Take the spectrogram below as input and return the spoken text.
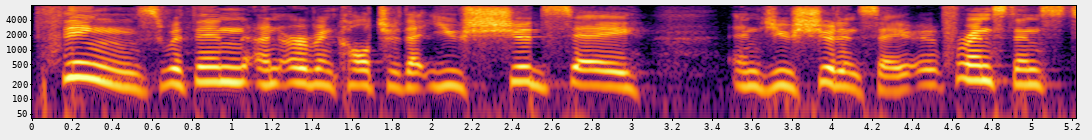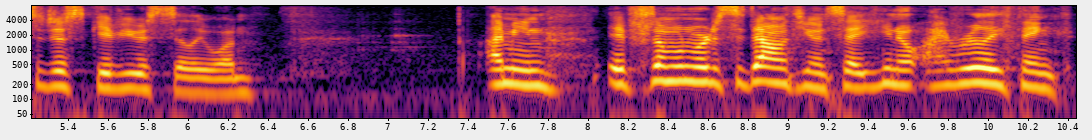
things within an urban culture that you should say and you shouldn't say. For instance, to just give you a silly one, I mean, if someone were to sit down with you and say, you know, I really think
